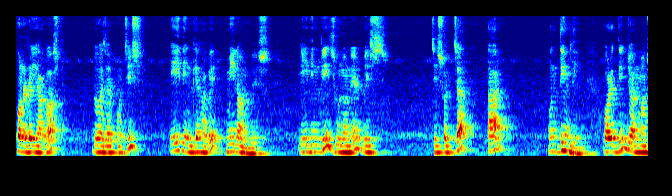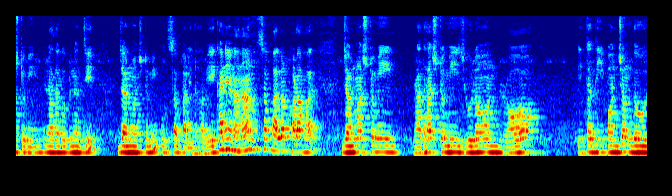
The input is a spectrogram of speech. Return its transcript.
পনেরোই আগস্ট দু পঁচিশ, এই দিনকে হবে মিলন বেশ। এই দিনকেই ঝুলনের বেশ যে শয্যা তার অন্তিম দিন। পরের দিন জন্মাষ্টমী। রাধা গোপীনাথজির জন্মাষ্টমী উৎসব পালিত হবে। এখানে নানান উৎসব পালন করা হয়। জন্মাষ্টমী, রাধাষ্টমী, ঝুলন রথ ইত্যাদি, পঞ্চম দোল,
